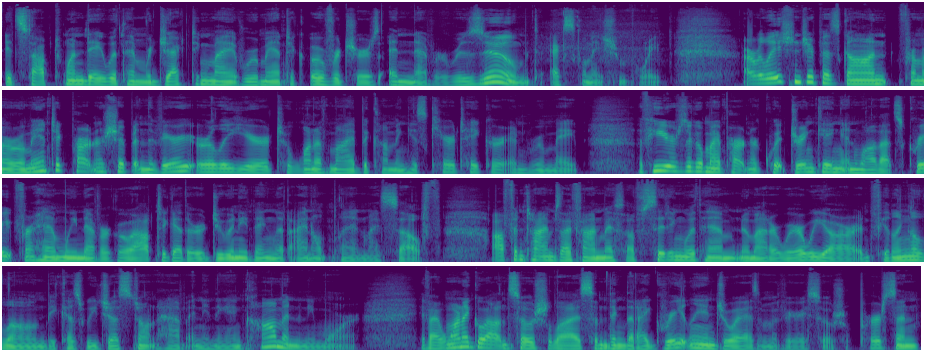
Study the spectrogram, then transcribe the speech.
It stopped one day with him rejecting my romantic overtures and never resumed! Exclamation point. Our relationship has gone from a romantic partnership in the very early year to one of my becoming his caretaker and roommate. A few years ago, my partner quit drinking, and while that's great for him, we never go out together or do anything that I don't plan myself. Oftentimes, I find myself sitting with him no matter where we are and feeling alone because we just don't have anything in common anymore. If I want to go out and socialize, something that I greatly enjoy as I'm a very social person,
